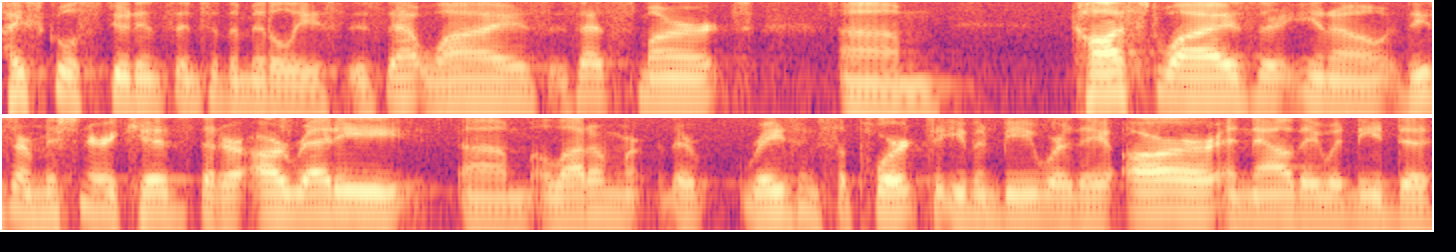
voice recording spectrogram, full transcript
high school students into the Middle East, is that wise? Is that smart? Um, cost wise you know these are missionary kids that are already um, a lot of them are, they're raising support to even be where they are and now they would need to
